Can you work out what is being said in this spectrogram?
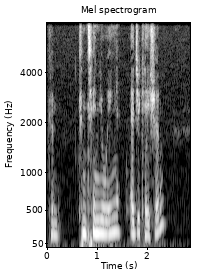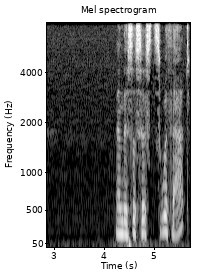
con, continuing education and this assists with that.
